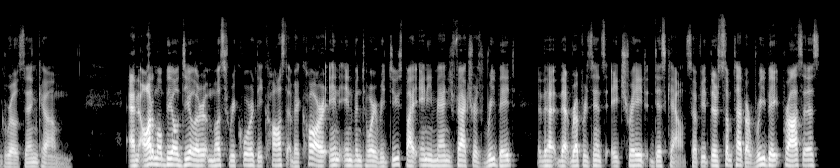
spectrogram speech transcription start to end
gross income. An automobile dealer must record the cost of a car in inventory reduced by any manufacturer's rebate that, that represents a trade discount. So if you, there's some type of rebate process,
